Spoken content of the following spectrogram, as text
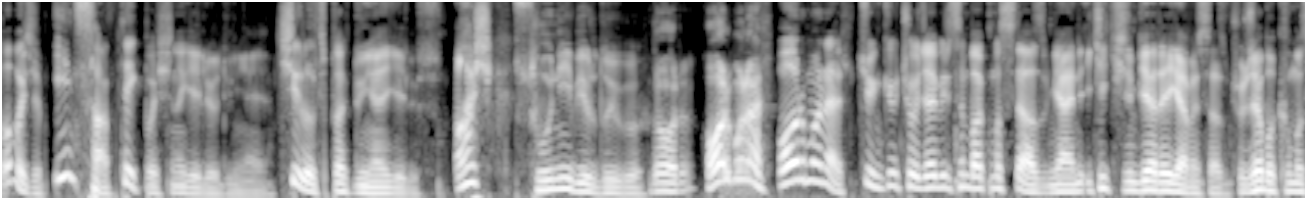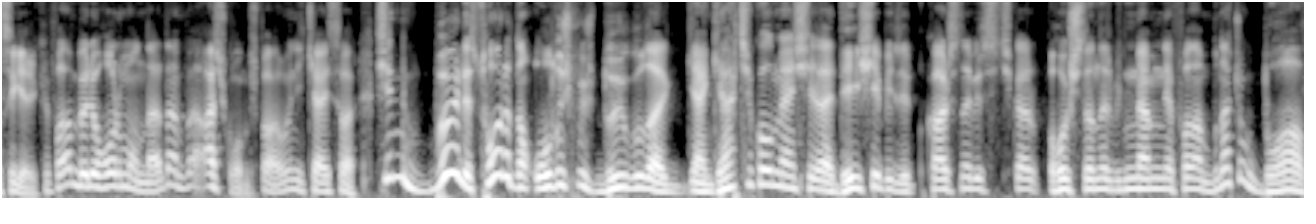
babacığım insan tek başına geliyor dünyaya. Çırılçıplak dünyaya geliyorsun. Aşk suni bir duygu. Doğru. Hormonal. Hormonal. Çünkü çocuğa birisinin bakması lazım. Yani iki kişinin bir araya gelmesi lazım. Çocuğa bakılması gerekiyor falan. Böyle hormonlardan ve aşk olmuş falan. Onun hikayesi var. Şimdi böyle sonradan oluşmuş duygular yani gerçek olmayan şeyler değişebilir. Karşısına birisi çıkar hoşlanır bilmem ne falan. Bunlar çok doğal.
